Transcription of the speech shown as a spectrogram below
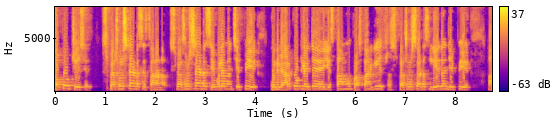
సపోర్ట్ చేశారు. స్పెషల్ స్టేటస్ ఇస్తానన్నారు. స్పెషల్ స్టేటస్ ఇవ్వలేమని చెప్పి కొన్ని వేల కోట్లు అయితే ఇస్తాము. ప్రస్తుతానికి స్పెషల్ స్టేటస్ లేదని చెప్పి ఆ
